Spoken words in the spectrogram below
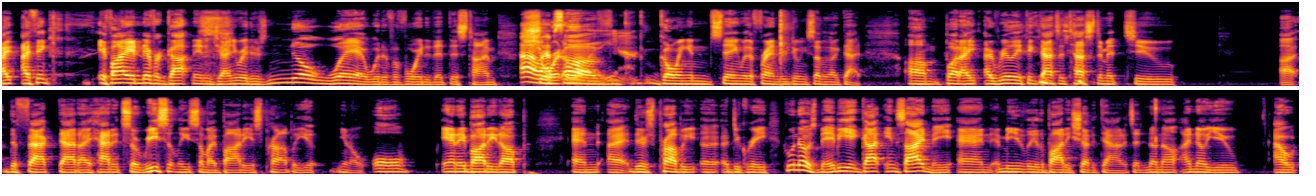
I, I think if I had never gotten it in January, there's no way I would have avoided it this time, Oh, short of yeah. going and staying with a friend or doing something like that. Um, but I, I really think that's a testament to uh, the fact that I had it so recently, so my body is probably you know all antibodied up, and uh, there's probably a, a degree. Who knows? Maybe it got inside me, and immediately the body shut it down. It said, "No, no, I know you. Out.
